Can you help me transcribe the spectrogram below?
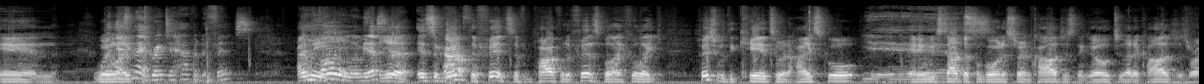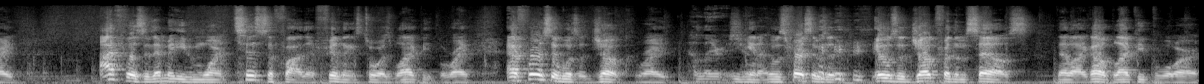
And But like isn't that great to have a defense? I mean, phone, I mean, that's yeah, a- it's a powerful. great defense, a powerful defense. But I feel like, especially with the kids who are in high school, yeah, and then we stop them from going to certain colleges and go to other colleges, right? I feel as if that may even more intensify their feelings towards black people, right? At first, it was a joke, right? Hilarious. You know, it was first it was a it was a joke for themselves. That like, oh, black people are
